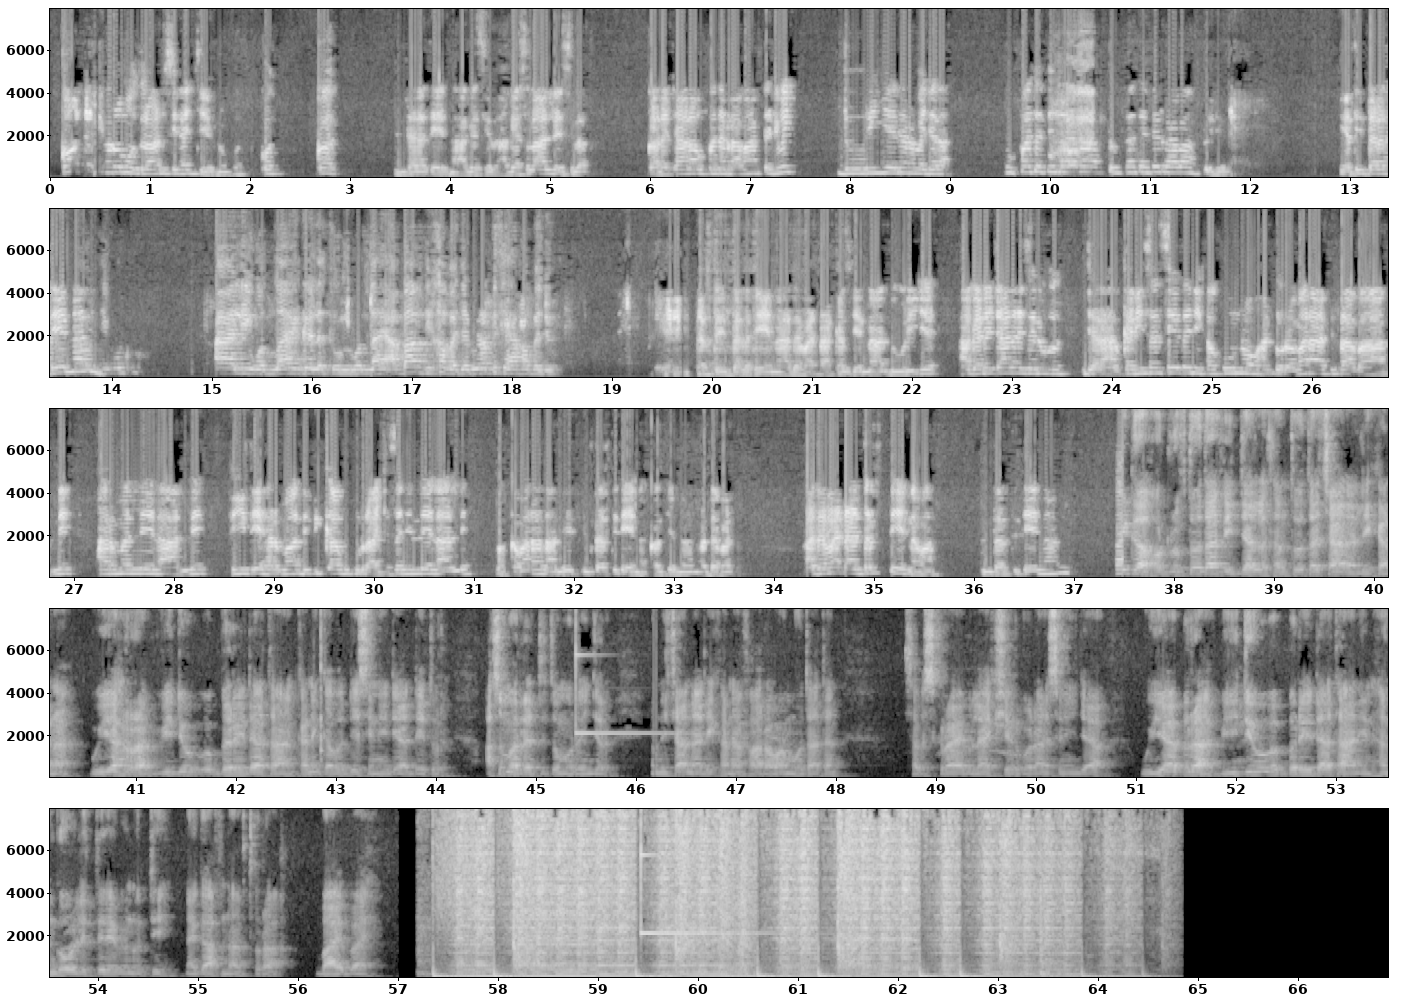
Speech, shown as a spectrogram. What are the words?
Kot ati Oromoo duraan si ajjeefnu kot kot. Intala ta'e na agas sila agas laallee sila. Kana caalaa uffata irraa baaftani wayi. Duuriyyee nama jala. Uffata irraa baaftu uffata irraa baaftu jedha. Ati intala ta'e naan. Ali wallahi galatoomi wallahi abbaa abdii kabajame rabbi si haa kabaju. Talti talatee naa dabadha akkas jennaan duuriyyee hagana caalaa isin jara halkanii san seetanii kakuunnoo handhuura maraa fixaa baafne harmallee laallee fiixee harmaa xixiqqaa gugurraachisanillee laallee bakka maraa laallee intalti ta'een akkas jennaan adabadha. Adabadha intalti ta'een nama intalti nama. Egaa hordoftootaa fi jaallatamtoota chaanalii kanaa guyyaa har'aa viidiyoo bareedaa ta'an kan hin qabadde isinii dhiyaadhee ture. Asuma irratti xumureen jira. Namni chaanalii kanaaf haarawaan mootaatan sabiskiraayib, laayik, sheer godhaan isinii jedha. Guyyaa biraa viidiyoo babbareedaa ta'aniin hanga walitti deebinutti nagaaf naaf tura. Baay baay.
